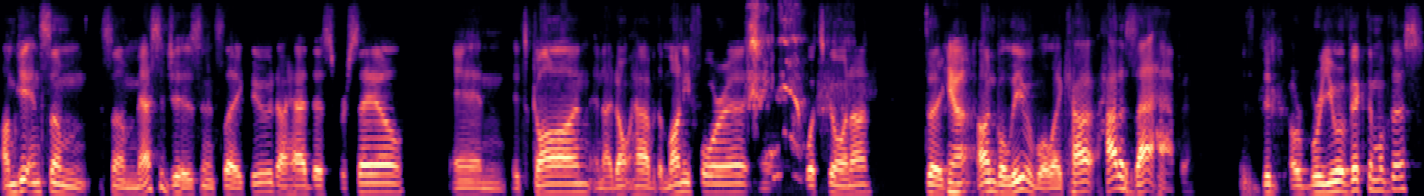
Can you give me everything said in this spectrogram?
I'm getting some some messages and it's like, dude, I had this for sale. And it's gone and I don't have the money for it. and what's going on? It's like Yeah. unbelievable. Like how how does that happen? Is, did or were you a victim of this?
